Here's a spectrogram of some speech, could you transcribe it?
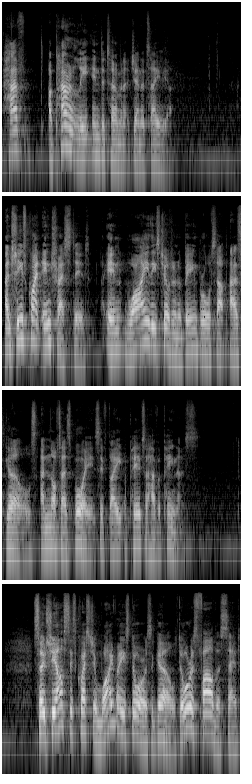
have apparently indeterminate genitalia. And she's quite interested in why these children are being brought up as girls and not as boys if they appear to have a penis. So she asked this question why raise Dora as a girl? Dora's father said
